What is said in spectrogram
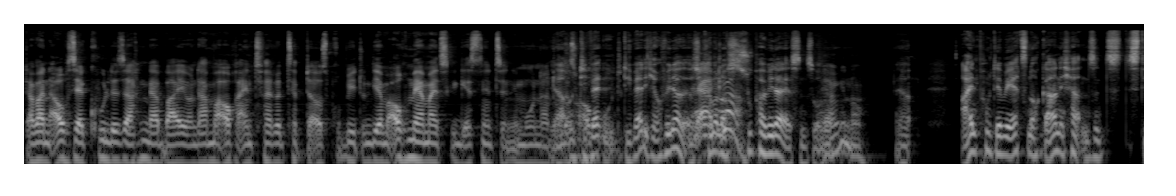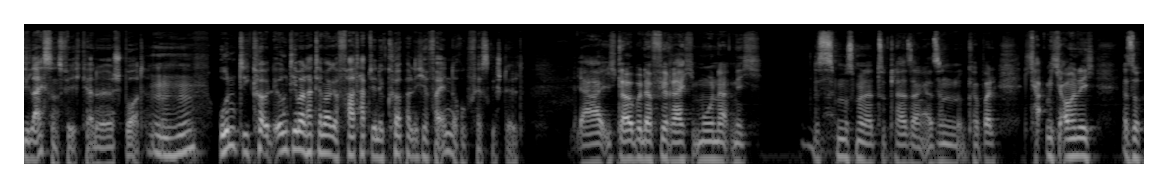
da waren auch sehr coole Sachen dabei und da haben wir auch ein, zwei Rezepte ausprobiert und die haben wir auch mehrmals gegessen jetzt in dem Monat. Ja, das und war die, auch werd, die werde ich auch wieder, das Ja, kann man auch klar. super wieder essen. So. Ja, genau. Ja. Ein Punkt, den wir jetzt noch gar nicht hatten, sind, ist die Leistungsfähigkeit im Sport. Mhm. Und die, irgendjemand hat ja mal gefragt, habt ihr eine körperliche Veränderung festgestellt? Ja, ich glaube, dafür reicht ein Monat nicht. Das muss man dazu klar sagen. Also Körper. Ich habe mich auch nicht. Also,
